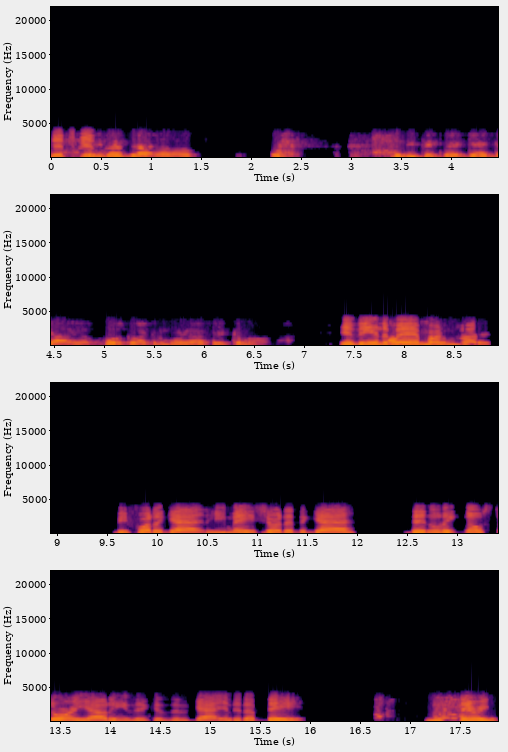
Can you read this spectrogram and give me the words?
That when he picked that, uh, when he picked that gay guy up four o'clock in the morning, I said, "Come on." Now. And then the bad part about it, before the guy, he made sure that the guy didn't leak no story out either, because the guy ended up dead, mysterious.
